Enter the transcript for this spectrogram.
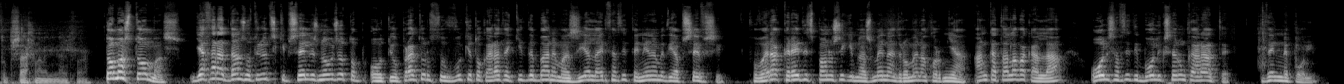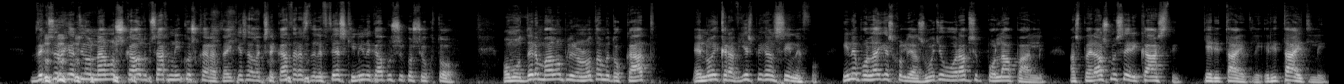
Το ψάχναμε την άλλη φορά. Τόμας Τόμας. Για χαραντάν στο τρίο της Κυψέλης νόμιζα το, ότι ο πράκτορ Θουβού και το Karate Kid δεν πάνε μαζί, αλλά ήρθε αυτή η ταινία να με διαψεύσει. Φοβερά credits πάνω σε γυμνασμένα εδρωμένα κορμιά. Αν κατάλαβα καλά, όλοι σε αυτή την πόλη ξέρουν καράτε. Δεν είναι πόλη. Δεν ξέρω γιατί ο Νάνος Σκάουτ ψάχνει 20 καρατέκες, αλλά ξεκάθαρα στην τελευταία σκηνή είναι κάπου στου 28. Ο Μοντέρ μάλλον πληρωνόταν με το cut, ενώ οι κραυγές πήγαν σύννεφο. Είναι πολλά για σχολιασμό και έχω γράψει πολλά πάλι. Α περάσουμε σε ρικάστη και retitle. Retitle.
